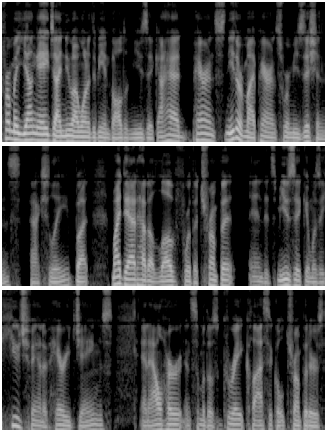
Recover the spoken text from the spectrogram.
from a young age, I knew I wanted to be involved with music. I had parents, neither of my parents were musicians, actually, but my dad had a love for the trumpet and its music and was a huge fan of Harry James and Al Hirt and some of those great classical trumpeters.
